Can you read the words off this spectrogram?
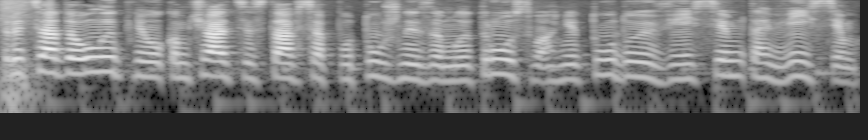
30 липня у Камчатці стався потужний землетрус магнітудою 8 та 8.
